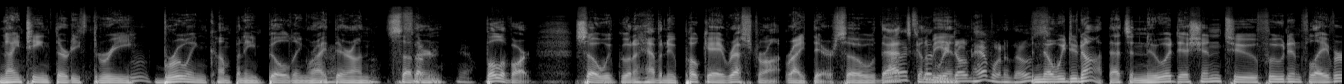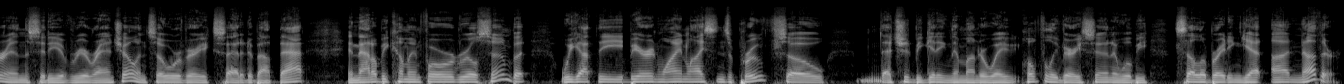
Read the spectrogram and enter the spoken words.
1933 hmm. brewing company building right there on uh, Southern, Southern, yeah. Boulevard. So we're going to have a new poke restaurant right there. So Well, that's, going to be We in- don't have one of those. no, we do not. That's a new addition to food and flavor in the city of Rio Rancho, and so we're very excited about that. And that'll be coming forward real soon. But we got the beer and wine license approved, so that should be getting them underway hopefully very soon, and we'll be celebrating yet another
